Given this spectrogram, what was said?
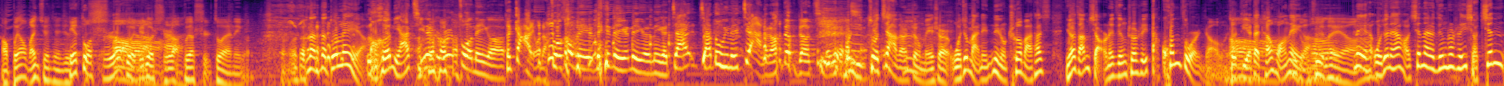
啊，不要完全全就别坐实啊了，对，别坐实了，啊不要使坐在那个，那那多累啊！老何，你还骑的是不是坐那个 他尬悠着，坐后面那那那个那个那个加加东西那架子，然后这么着骑的？不是你坐架子上正没事儿，我就买那那种车吧，它你知道咱们小时候那自行车是一大宽座儿，你知道吗？就底下带弹簧那个，种最累啊，那我觉得那还好。现在的自行车是一小尖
